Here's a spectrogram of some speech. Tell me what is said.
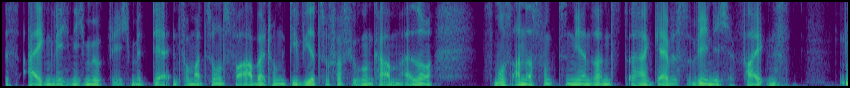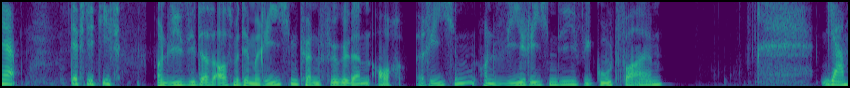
ist eigentlich nicht möglich mit der Informationsverarbeitung, die wir zur Verfügung haben. Also es muss anders funktionieren, sonst äh, gäbe es wenig Falken. Ja, definitiv. Und wie sieht das aus mit dem Riechen? Können Vögel dann auch riechen? Und wie riechen die? Wie gut vor allem? Ja,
